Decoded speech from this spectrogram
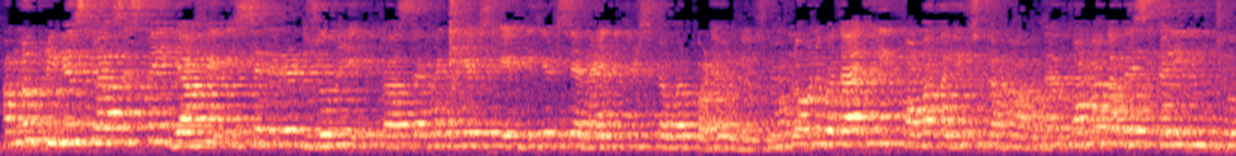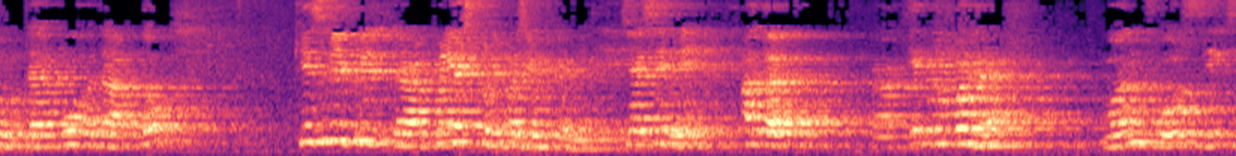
हम लोग प्रीवियस क्लासेस में या फिर इससे रिलेटेड जो भी सेवन डिजिट्स एट डिजिट्स या नाइन डिजिट्स नंबर पढ़े होंगे, उसमें हम लोगों ने बताया था कि कॉमा का यूज़ कहाँ होता है। कॉमा का बेसिकली यूज़ जो होता है, वो होता है आपको किसी भी पीरियड्स को रिप्रेजेंट करने के लिए। जैसे अगर एक नंबर है one four six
